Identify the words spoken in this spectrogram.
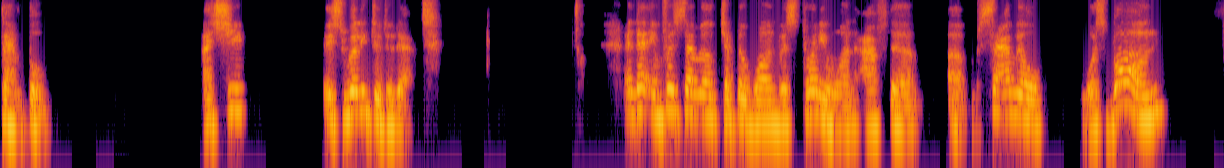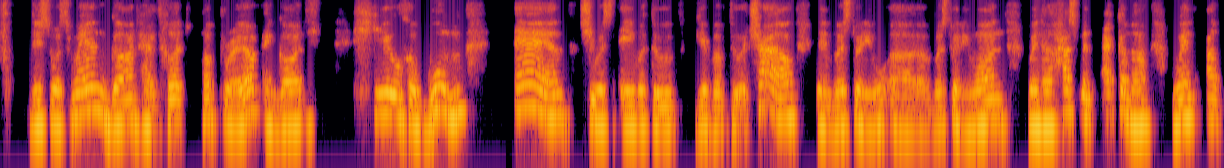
temple. And she is willing to do that. And then in First Samuel chapter 1, verse 21, after uh, Samuel was born, this was when God had heard her prayer and God healed her womb and she was able to give birth to a child in verse 20 uh, verse 21 when her husband Elkanah went up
